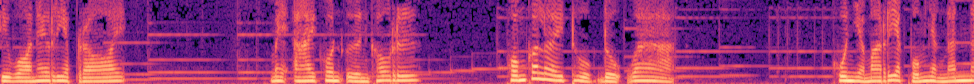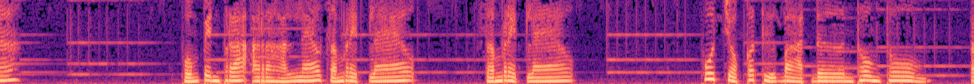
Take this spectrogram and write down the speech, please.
จีวรให้เรียบร้อย ไม่อายคนอื่นเขาหรือ ผมก็เลยถูกดุว่า คุณอย่ามาเรียกผมอย่างนั้นนะ ผมเป็นพระอรหันต์แล้วสำเร็จแล้วสำเร็จแล้ว พูดจบก็ถือบาทเดินท่องท่งไป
